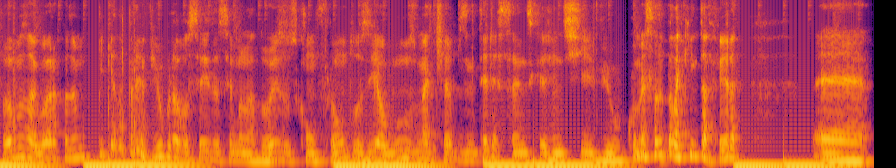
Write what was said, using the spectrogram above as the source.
vamos agora fazer um pequeno preview para vocês da semana 2, os confrontos e alguns matchups interessantes que a gente viu. Começando pela quinta-feira, é,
